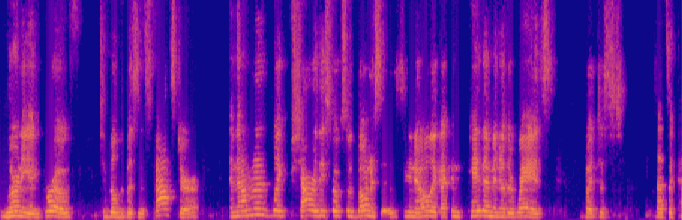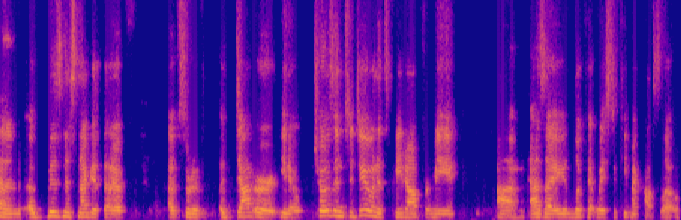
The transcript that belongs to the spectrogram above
learning and growth to build the business faster. And then I'm going to like shower these folks with bonuses, you know, like I can pay them in other ways, but just that's a kind of a business nugget that I've I've sort of adapt or you know chosen to do, and it's paid off for me um, as I look at ways to keep my costs low.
